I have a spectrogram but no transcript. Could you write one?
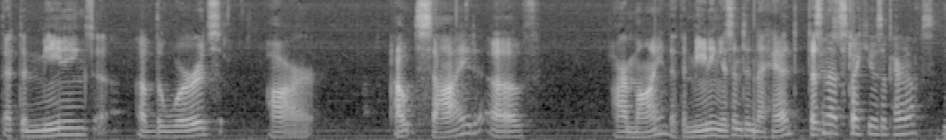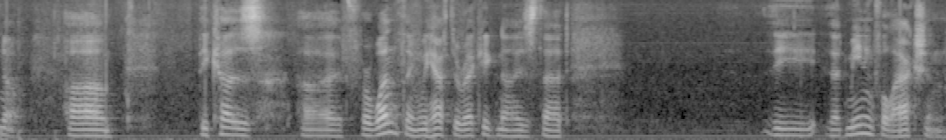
that the meanings of the words are outside of our mind, that the meaning isn't in the head? Doesn't yes. that strike you as a paradox? No. Um, because, uh, for one thing, we have to recognize that the that meaningful action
